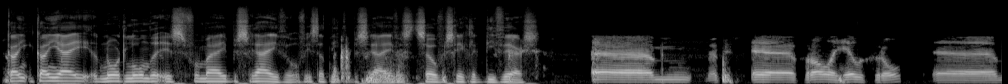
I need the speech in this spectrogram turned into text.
Kan, kan jij Noord-Londen voor mij beschrijven? Of is dat niet te beschrijven? Is het zo verschrikkelijk divers? Ehm, het is eh, vooral heel groot. Ehm,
